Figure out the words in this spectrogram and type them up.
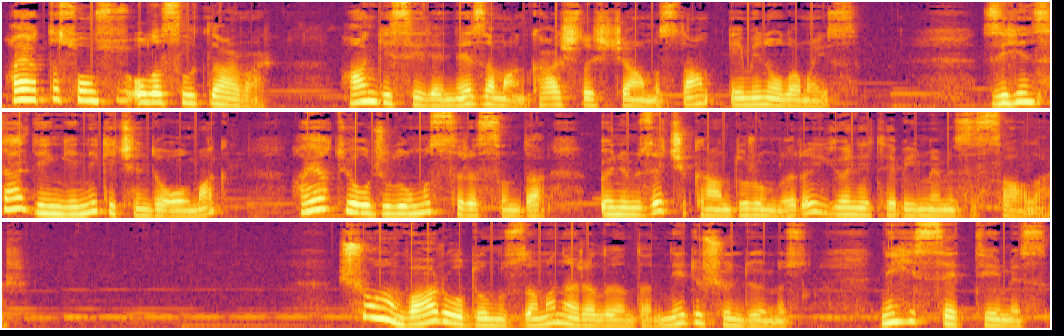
Hayatta sonsuz olasılıklar var. Hangisiyle ne zaman karşılaşacağımızdan emin olamayız. Zihinsel dinginlik içinde olmak, hayat yolculuğumuz sırasında önümüze çıkan durumları yönetebilmemizi sağlar. Şu an var olduğumuz zaman aralığında ne düşündüğümüz, ne hissettiğimiz,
